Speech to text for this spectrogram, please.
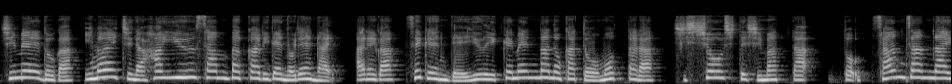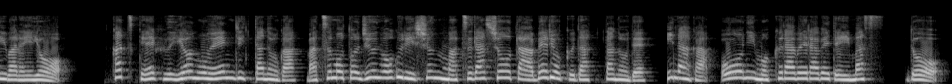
知名度がいまいちな俳優さんばかりで乗れない。あれが世間で言うイケメンなのかと思ったら、失笑してしまった。と散々な言われよう。かつて F4 を演じたのが松本潤小栗旬松田翔太阿部力だったので、稲が王にも比べられています。ど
